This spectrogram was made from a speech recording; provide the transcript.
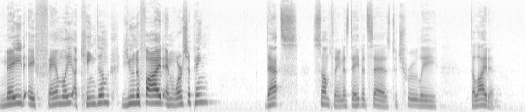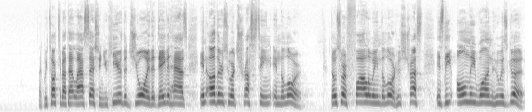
made a family, a kingdom, unified and worshiping, that's something, as David says, to truly delight in. Like we talked about that last session, you hear the joy that David has in others who are trusting in the Lord, those who are following the Lord, whose trust is the only one who is good.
